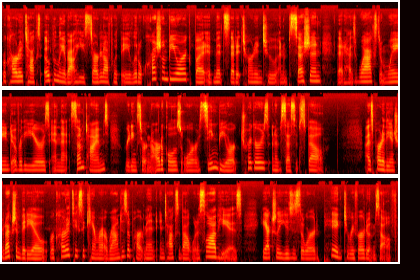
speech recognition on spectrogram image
Ricardo talks openly about he started off with a little crush on Bjork, but admits that it turned into an obsession that has waxed and waned over the years, and that sometimes reading certain articles or seeing Bjork triggers an obsessive spell. As part of the introduction video, Ricardo takes a camera around his apartment and talks about what a slob he is. He actually uses the word pig to refer to himself.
